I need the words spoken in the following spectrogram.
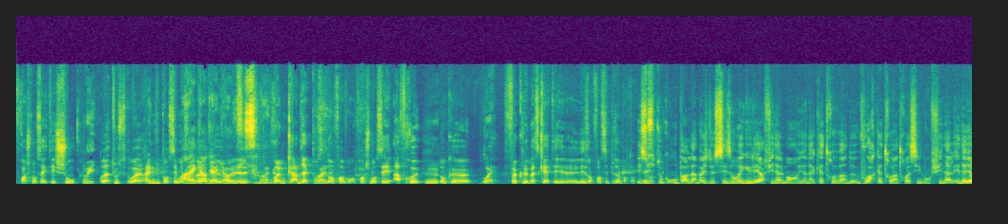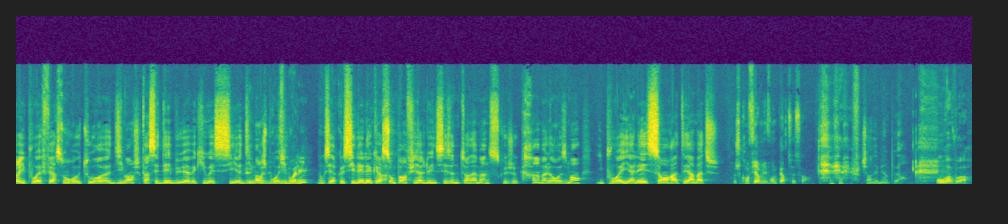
Franchement, ça a été chaud. Oui. On a tous, ouais, rien que d'y penser, moi, Arrêt ça m'a- cardiaque, hein, euh, fils, ouais. Problème cardiaque pour Ouais. ses enfants. Bon, Franchement, c'est affreux. Mm. Donc, euh, ouais, fuck le basket et les enfants, c'est plus important. Et surtout qu'on parle d'un match de saison régulière finalement, il y en a 82, voire 83 s'ils vont en finale. Et d'ailleurs, il pourrait faire son retour euh, dimanche, enfin ses débuts avec USC euh, dimanche, Brony. Donc c'est-à-dire que si les Lakers Voilà. sont pas en finale de in-season tournament, ce que je crains malheureusement, ils pourraient y aller sans rater un match. Je confirme, ils vont perdre ce soir. J'en ai bien peur. On va voir.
